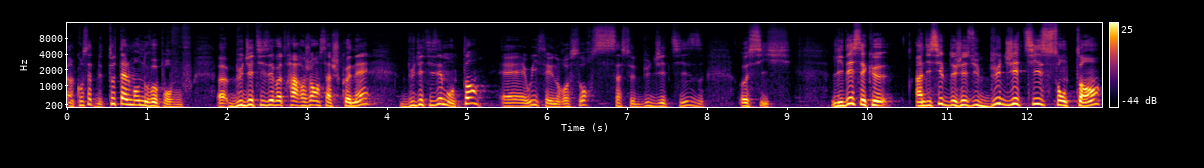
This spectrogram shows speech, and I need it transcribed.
un concept mais totalement nouveau pour vous. Euh, budgétiser votre argent, ça je connais. Budgétiser mon temps, eh oui, c'est une ressource, ça se budgétise aussi. L'idée, c'est que un disciple de Jésus budgétise son temps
